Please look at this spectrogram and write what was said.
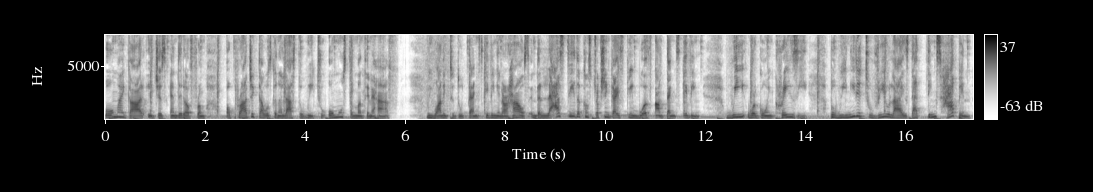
oh my God, it just ended up from a project that was gonna last a week to almost a month and a half. We wanted to do Thanksgiving in our house, and the last day the construction guys came was on Thanksgiving. We were going crazy, but we needed to realize that things happen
